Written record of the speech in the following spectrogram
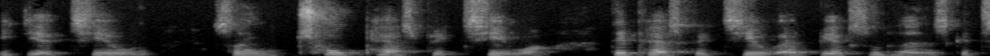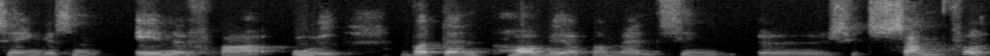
i direktiven sådan to perspektiver. Det perspektiv, at virksomheden skal tænke sådan indefra ud, hvordan påvirker man sin, øh, sit samfund,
